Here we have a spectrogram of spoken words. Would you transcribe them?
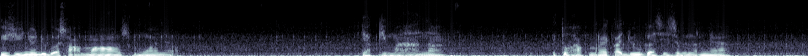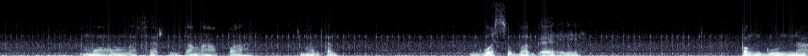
isinya juga sama semuanya. Ya gimana? Itu hak mereka juga sih sebenarnya. Mau nge-share tentang apa? Cuman kan gue sebagai pengguna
